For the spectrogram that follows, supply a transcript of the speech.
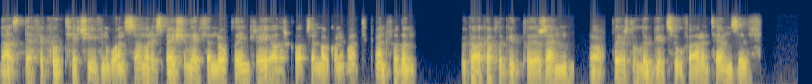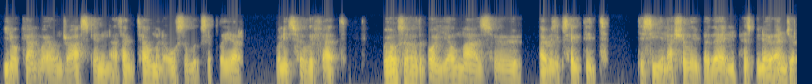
that's difficult to achieve in one summer, especially if they're not playing great. Other clubs are not going to want to come in for them. We've got a couple of good players in, or players that look good so far in terms of you know, Cantwell and Raskin. I think Tillman also looks a player when he's fully fit. We also have the boy Yilmaz, who I was excited to see initially, but then has been out injured,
